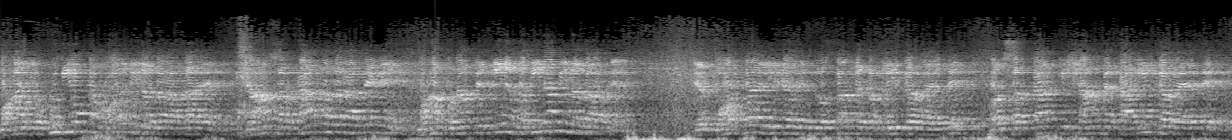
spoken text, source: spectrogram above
وہاں یہودیوں کا ماحول بھی نظر آتا ہے جہاں سرکار نظر آتے ہیں وہاں منافقین مدینہ بھی نظر آتے ہیں ایک بہت بڑے لیڈر ہندوستان میں تقریر کر رہے تھے اور سرکار کی شان میں تعریف کر رہے تھے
